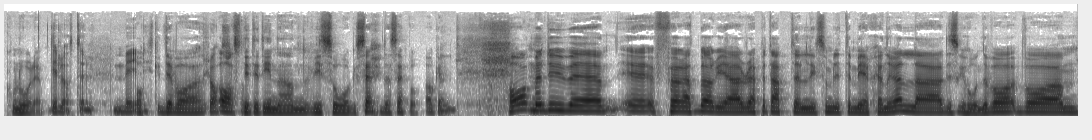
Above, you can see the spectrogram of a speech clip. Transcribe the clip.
Kommer du ihåg det? det låter Och möjligt. det var Klart. avsnittet innan vi såg Seppo. Okej. Ja, men du, eh, eh, för att börja wrap it up den liksom lite mer generella diskussionen. Vad, vad,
